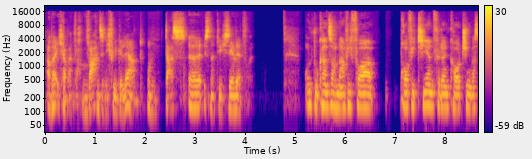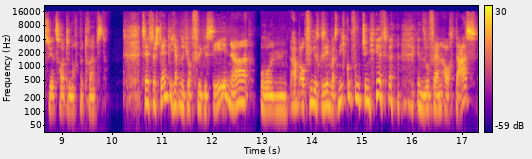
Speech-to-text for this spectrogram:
aber ich habe einfach wahnsinnig viel gelernt und das äh, ist natürlich sehr wertvoll. Und du kannst auch nach wie vor profitieren für dein Coaching, was du jetzt heute noch betreibst. Selbstverständlich, ich habe natürlich auch viel gesehen, ja, und habe auch vieles gesehen, was nicht gut funktioniert. Insofern auch das.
